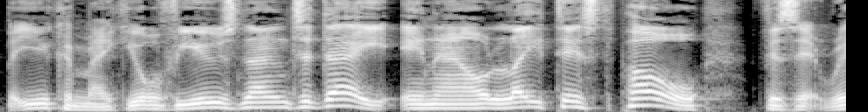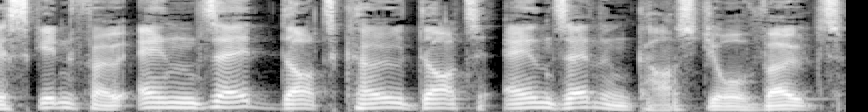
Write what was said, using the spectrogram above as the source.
But you can make your views known today in our latest poll. Visit riskinfonz.co.nz and cast your vote.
